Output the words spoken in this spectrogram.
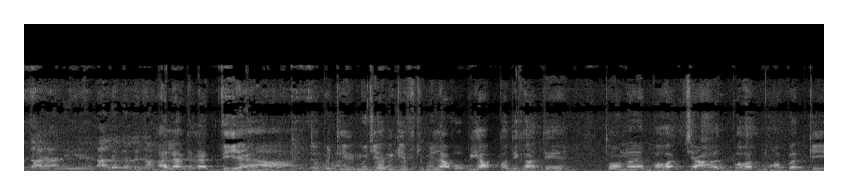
बताया नहीं है। अलग अलग अलग अलग दिए हैं। हाँ तो भी ठीक मुझे भी गिफ्ट मिला वो भी आपको दिखाते हैं। तो उन्होंने बहुत चाहत बहुत मोहब्बत की।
